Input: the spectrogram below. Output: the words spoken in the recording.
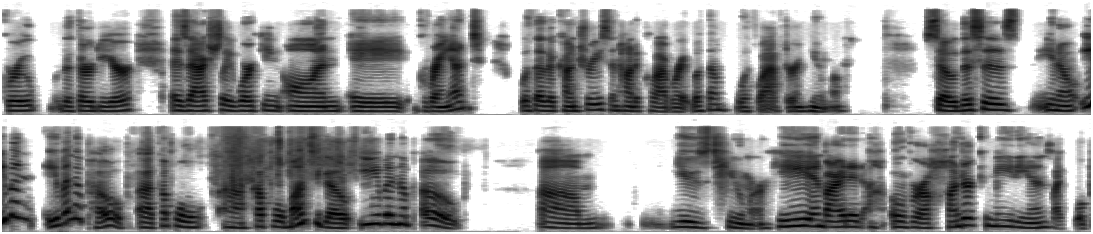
group, the third year, is actually working on a grant with other countries and how to collaborate with them with laughter and humor. So this is, you know, even even the Pope a couple a couple months ago, even the Pope um, used humor. He invited over a hundred comedians, like Whoopi,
